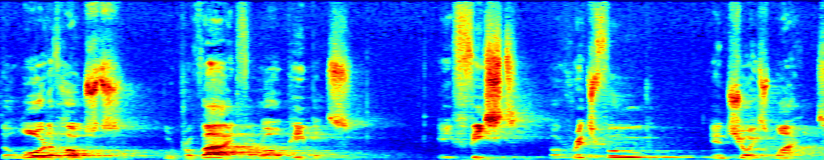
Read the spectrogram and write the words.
the Lord of hosts will provide for all peoples a feast of rich food and choice wines.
